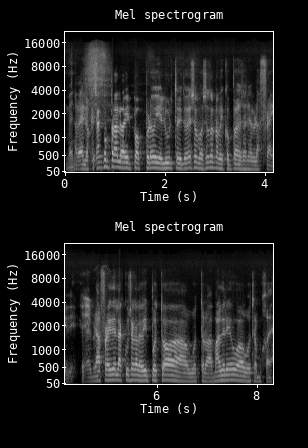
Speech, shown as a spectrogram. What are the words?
Bueno, A ver, los que se han comprado los AirPods Pro y el Ultra y todo eso, vosotros no habéis comprado eso en el Black Friday. El Black Friday es la excusa que le habéis puesto a vuestra madre o a vuestra mujer.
